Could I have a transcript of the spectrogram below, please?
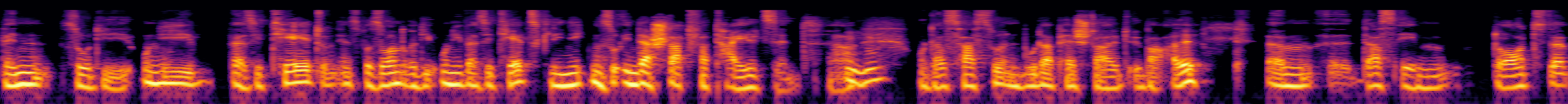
wenn so die Universität und insbesondere die Universitätskliniken so in der Stadt verteilt sind. Ja. Mhm. Und das hast du in Budapest halt überall, ähm, dass eben dort da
